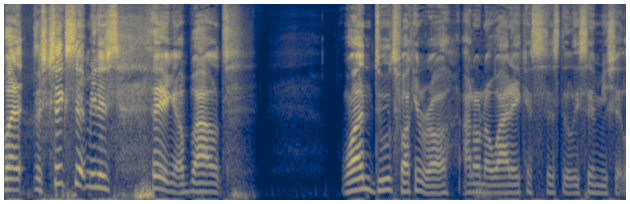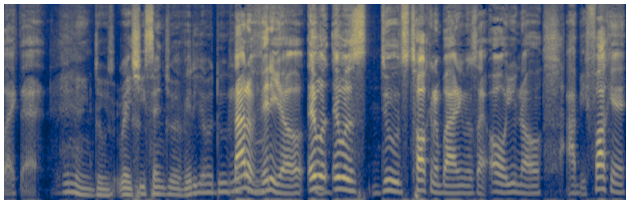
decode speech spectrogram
But this chick sent me this thing about one dude's fucking raw. I don't know why they consistently send me shit like that. You mean, dudes? Wait, she sent you a video, dude? Not a video. It was it was dudes talking about it. He was like, "Oh, you know, I be fucking,"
